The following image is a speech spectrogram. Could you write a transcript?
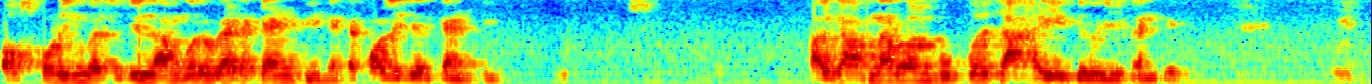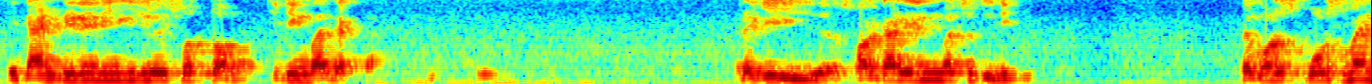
অক্সফোর্ড ইউনিভার্সিটির নাম করে ওটা একটা ক্যান্টিন, একটা কলেজের ক্যান্টিন। কালকে আপনারও আমি বুক করে চা খাইয়ে দিতে পারি ওখান থেকে। সেই ক্যান্টিনে নিয়ে গেছিল ওই সত্যম, চিটিং বাজ একটা এটা কি সরকারি ইউনিভার্সিটি নাকি? কোনো স্পোর্টসম্যান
